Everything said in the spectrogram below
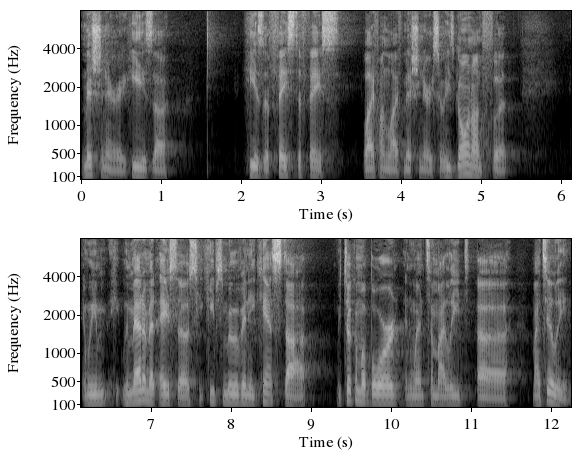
missionary. He's a, he is a face-to-face, life-on-life missionary. So he's going on foot. And we, we met him at Assos. He keeps moving. He can't stop. We took him aboard and went to Milet, uh, Mytilene.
